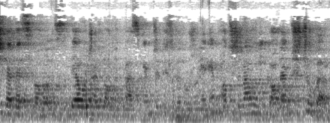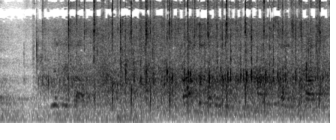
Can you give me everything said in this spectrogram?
świadectwo z biało-czerwonym paskiem, czyli z wyróżnieniem, otrzymał Nikodem Szczubel. Wielkie. Bardzo dobry wynik. Bardzo zobaczmy.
